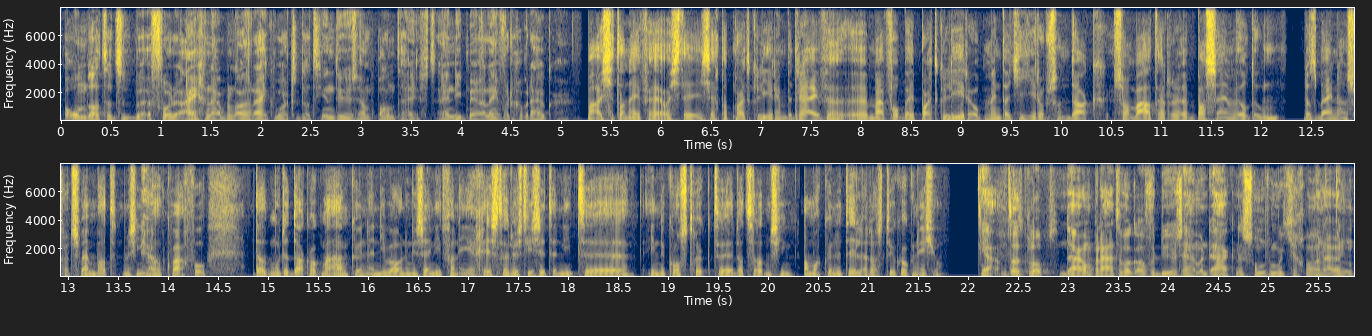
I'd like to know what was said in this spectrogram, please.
omdat het voor de eigenaar belangrijk wordt dat hij een duurzaam pand heeft. En niet meer alleen voor de gebruiker. Maar als je het dan even, als je zegt dat particulieren en bedrijven. Maar bijvoorbeeld bij particulieren, op het moment dat je hier op zo'n dak zo'n waterbassin wil doen. Dat is bijna een soort zwembad, misschien wel qua gevoel. Dat moet het dak ook maar aankunnen. En die woningen zijn niet van eergisteren, dus die zitten niet uh, in de construct uh, dat ze dat misschien allemaal kunnen tillen. Dat is natuurlijk ook een issue. Ja, dat klopt. Daarom praten we ook over duurzame daken. Dus soms moet je gewoon naar een,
